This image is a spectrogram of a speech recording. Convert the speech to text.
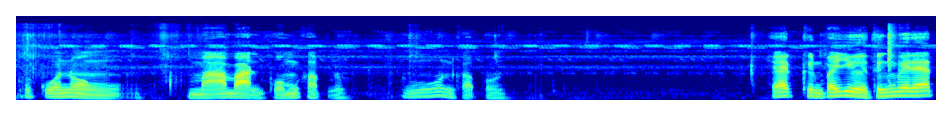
เขากลัวน่องหมาบ้านผมครับนู่นครับผม แอดขึ้นไปยืดถึงไปแอด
